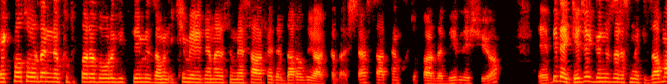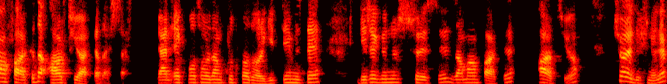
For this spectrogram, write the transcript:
ekvatordan yine kutuplara doğru gittiğimiz zaman iki meridyen arası mesafe de daralıyor arkadaşlar. Zaten kutuplarda birleşiyor. Ee, bir de gece gündüz arasındaki zaman farkı da artıyor arkadaşlar. Yani ekvatordan kutba doğru gittiğimizde gece gündüz süresi zaman farkı artıyor. Şöyle düşünelim.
